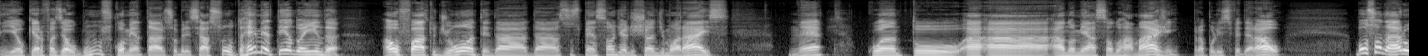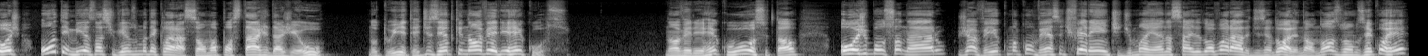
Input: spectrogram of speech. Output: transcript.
e eu quero fazer alguns comentários sobre esse assunto, remetendo ainda ao fato de ontem da, da suspensão de Alexandre de Moraes, né, quanto à nomeação do Ramagem para a Polícia Federal. Bolsonaro hoje, ontem mesmo nós tivemos uma declaração, uma postagem da AGU no Twitter dizendo que não haveria recurso. Não haveria recurso e tal. Hoje Bolsonaro já veio com uma conversa diferente de manhã na saída do Alvorada, dizendo: olha, não, nós vamos recorrer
